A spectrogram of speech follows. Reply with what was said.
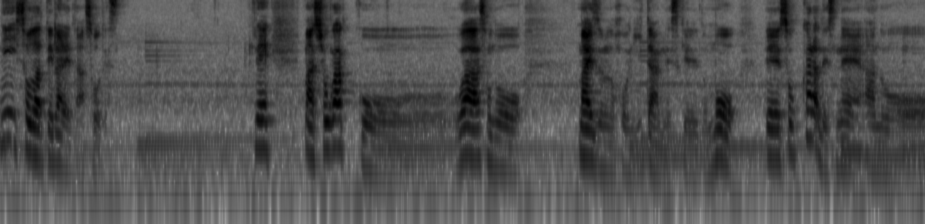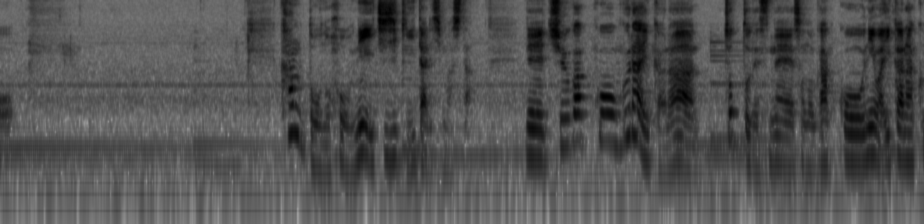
に育てられたそうです。で、まあ、小学校はその舞鶴の方にいたんですけれどもでそこからですねあの関東の方に一時期いたりしました。で中学校ぐらいからちょっとですねその学校には行かなく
